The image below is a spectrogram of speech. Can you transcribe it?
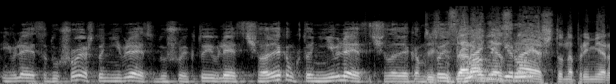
является душой, а что не является душой, кто является человеком, кто не является человеком. То есть, заранее герой- зная, что, например,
